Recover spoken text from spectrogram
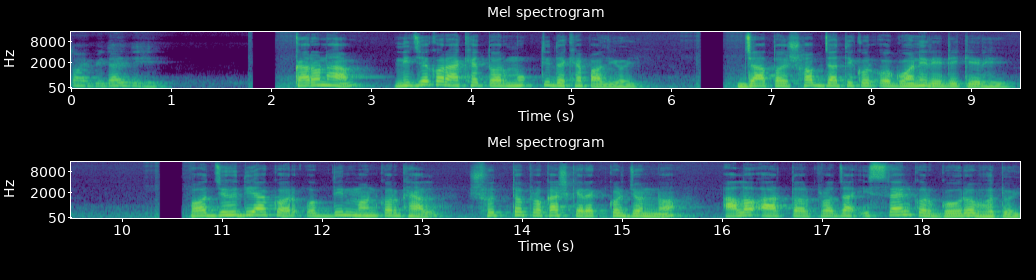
তয় বিদায় দিহি। কারণ হাম নিজেকর আঁখে তোর মুক্তি দেখে পালিয়ই, যা তয় সব জাতিকর অগুয়ানি রেডি কেরহি। অজহুদিয়াকর অবদিন মনকর ঘাল সত্য প্রকাশ কেরেক্কর জন্য আলো আর তোর প্রজা ইসরায়েল কর গৌরব হতই।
